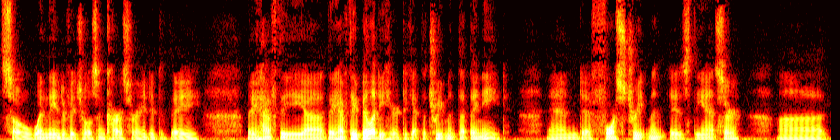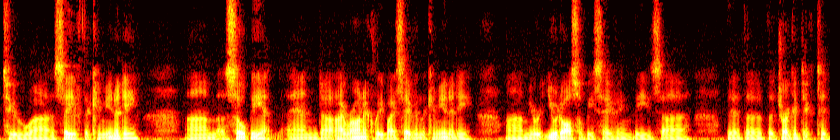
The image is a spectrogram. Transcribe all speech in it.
Uh, so when the individual is incarcerated, they they have the uh, they have the ability here to get the treatment that they need, and if forced treatment is the answer uh, to save the community, um, so be it. And uh, ironically, by saving the community, um, you you would also be saving these uh, the, the the drug addicted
